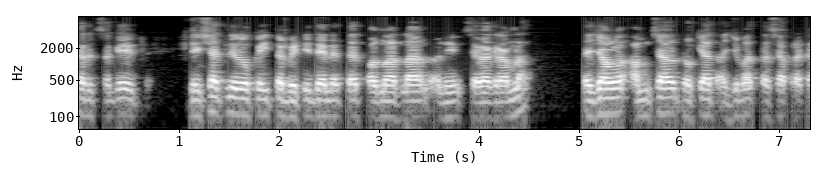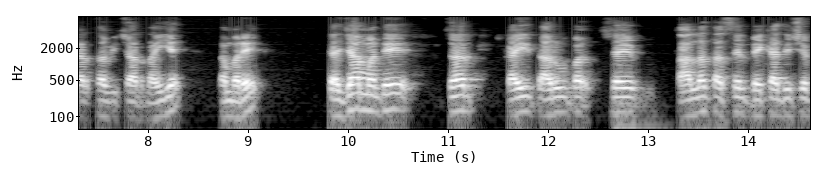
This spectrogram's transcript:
तर सगळे देशातले लोक इथं भेटी द्यायला येतात पवनारला आणि सेवाग्रामला. त्याच्यामुळं आमच्या डोक्यात अजिबात तशा प्रकारचा विचार नाहीये नंबर एक त्याच्यामध्ये जर काही दारू चालत असेल बेकायदेशीर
